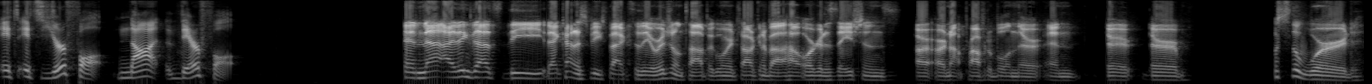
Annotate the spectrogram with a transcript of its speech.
it's it's your fault, not their fault. and that I think that's the that kind of speaks back to the original topic when we were talking about how organizations are, are not profitable and they're and they're they're what's the word?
